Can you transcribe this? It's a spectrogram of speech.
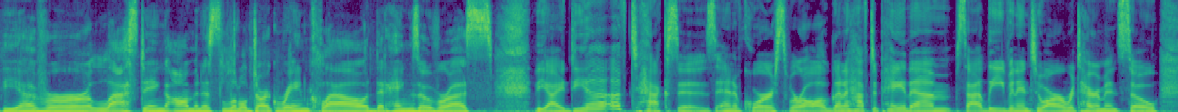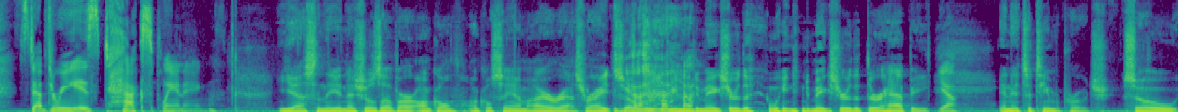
the everlasting, ominous little dark rain cloud that hangs over us. The idea of taxes. And of course, we're all going to have to pay them, sadly, even into our retirement. So, step three is tax planning. Yes, and the initials of our uncle, Uncle Sam, IRS, right? So Yeah. we, we need to make sure that we need to make sure that they're happy. Yeah. And it's a team approach. So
